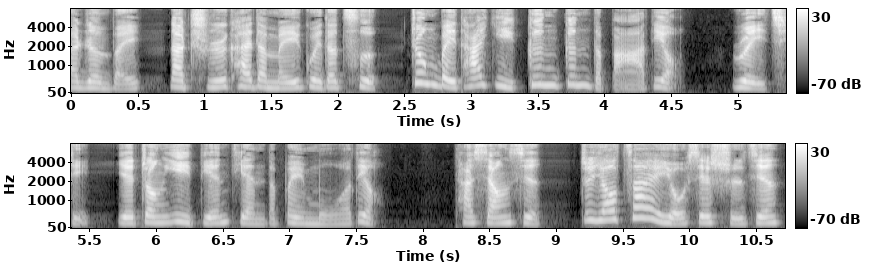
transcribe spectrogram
他认为那迟开的玫瑰的刺正被他一根根的拔掉，锐气也正一点点的被磨掉。他相信，只要再有些时间，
